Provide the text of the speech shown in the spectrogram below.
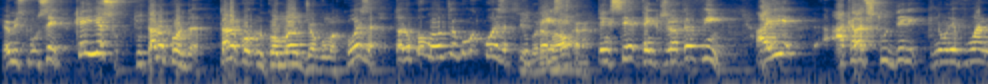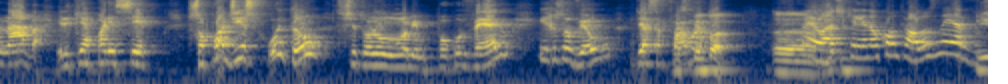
Eu me expulsei. Que isso? Tu tá no, tá no, co- no comando de alguma coisa? Tá no comando de alguma coisa. Segura tu tem, a né? tem que ser, tem que chegar até o fim. Aí, aquela atitude dele que não levou a nada, ele quer aparecer. Só pode isso. Ou então se tornou um homem um pouco velho e resolveu dessa Mas forma. pintou. ah, É, Eu acho que ele não controla os nervos. Pi-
